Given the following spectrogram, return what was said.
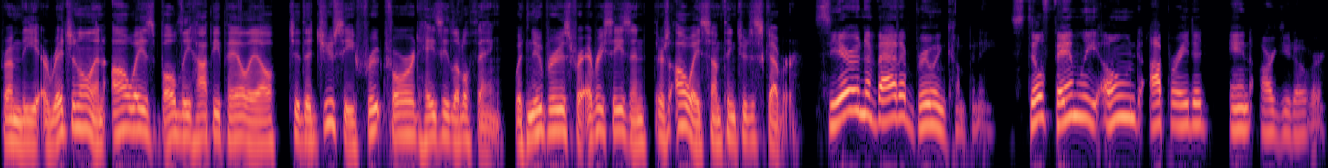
from the original and always boldly hoppy pale ale to the juicy fruit forward hazy little thing. With new brews for every season, there's always something to discover. Sierra Nevada Brewing Company, still family owned, operated, and argued over.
